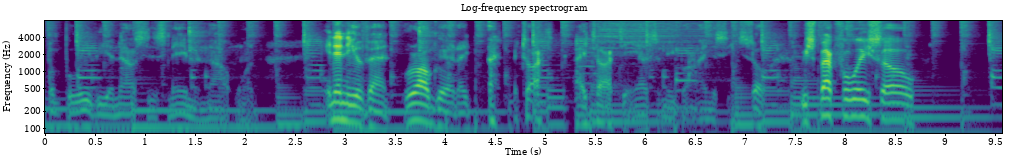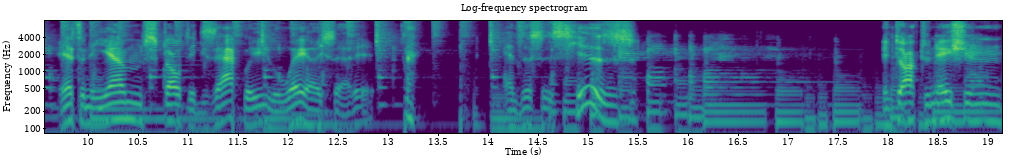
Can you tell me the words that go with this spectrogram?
Don't believe he announced his name in that one. In any event, we're all good. I, I talked I talked to Anthony behind the scenes, so respectfully, so Anthony M spelt exactly the way I said it. and this is his indoctrination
